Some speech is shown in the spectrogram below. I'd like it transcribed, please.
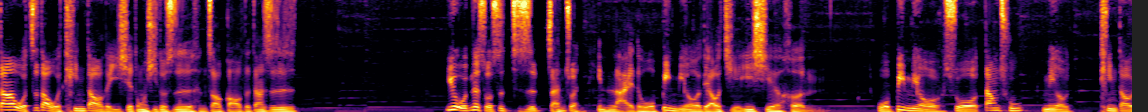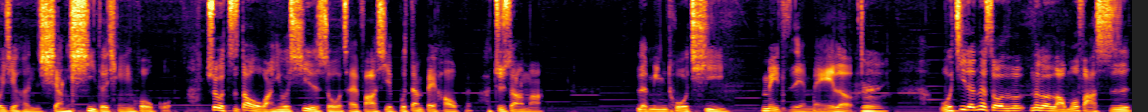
当然我知道我听到的一些东西都是很糟糕的，但是因为我那时候是只是辗转听来的，我并没有了解一些很，我并没有说当初没有听到一些很详细的前因后果，所以我直到我玩游戏的时候，我才发现不但被号就这样嘛，人民唾弃，妹子也没了。嗯，我记得那时候那个老魔法师。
